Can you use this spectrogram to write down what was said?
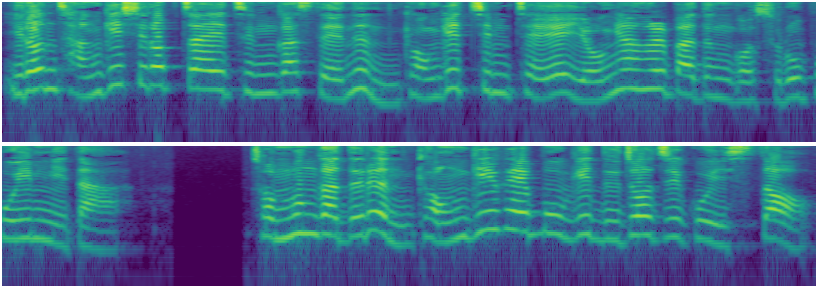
이런 장기 실업자의 증가세는 경기 침체에 영향을 받은 것으로 보입니다. 전문가들은 경기 회복이 늦어지고 있어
